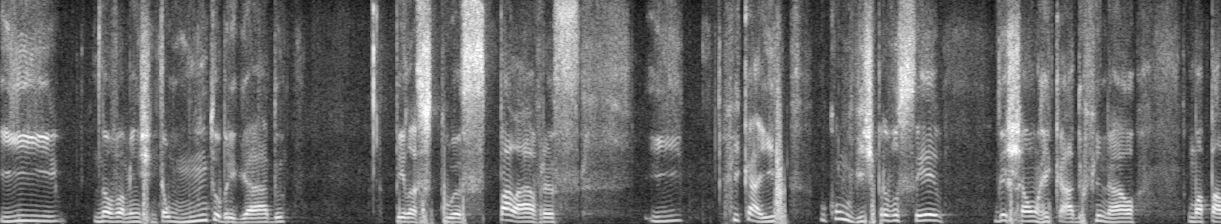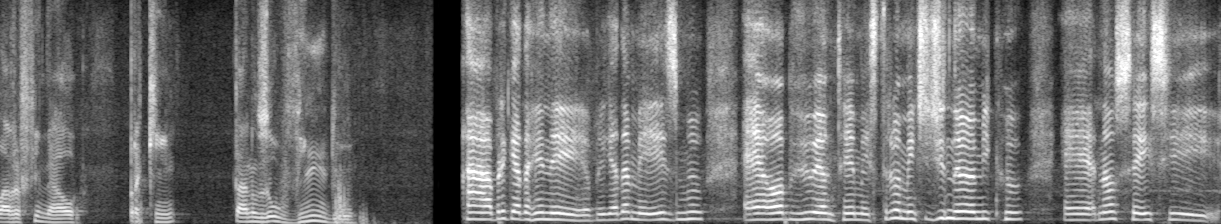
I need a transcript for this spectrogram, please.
E novamente, então, muito obrigado pelas tuas palavras e fica aí o convite para você deixar um recado final, uma palavra final para quem está nos ouvindo. Ah, obrigada, Renê. Obrigada mesmo. É óbvio, é um tema extremamente dinâmico. É, não sei se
